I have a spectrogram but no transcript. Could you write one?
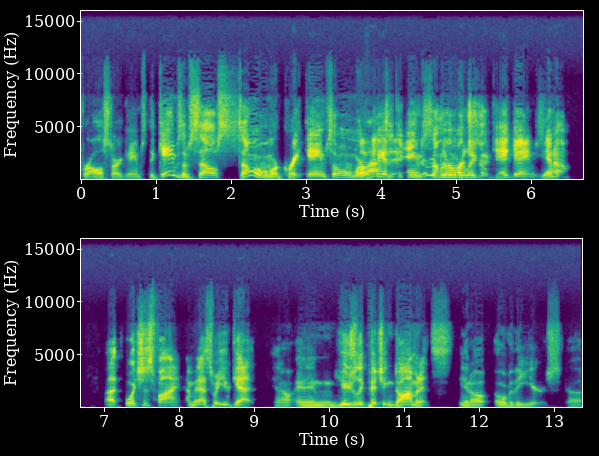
for all-star games the games themselves some of them are great games some of them are Oh, lousy there- games some of them are really good games. games Yeah. you know uh, which is fine i mean that's what you get you know and usually pitching dominance you know over the years uh,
